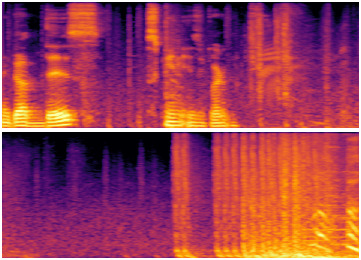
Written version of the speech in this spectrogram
I got this. Skin is incredible.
